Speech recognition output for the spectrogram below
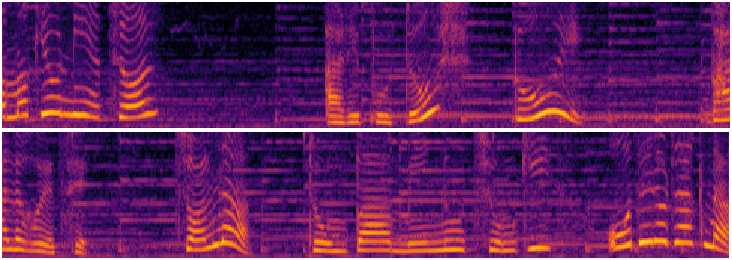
আমাকেও নিয়ে চল। আরে পুটুস, তুই? ভালো হয়েছে। চল না, টুম্পা, মিনু, চুমকি, ওদেরও ডাক না।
